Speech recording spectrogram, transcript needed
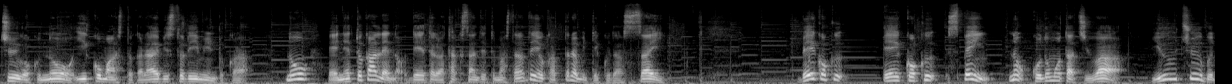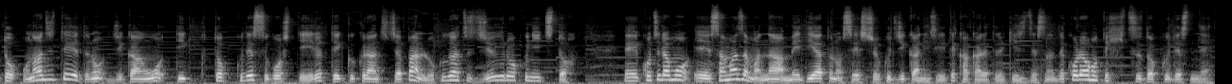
中国の e コマースとかライブストリーミングとかの、え、ネット関連のデータがたくさん出てましたので、よかったら見てください。米国、英国、スペインの子供たちは、YouTube と同じ程度の時間を TikTok で過ごしているテッククランチジャパン6月16日と、えー、こちらもさまざまなメディアとの接触時間について書かれている記事ですので、これは本当に必読ですね。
